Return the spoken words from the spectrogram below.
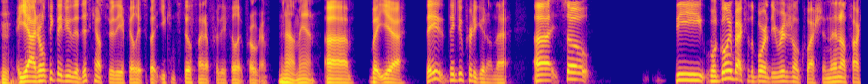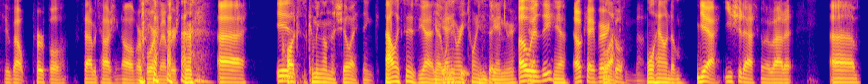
Hmm. Yeah, I don't think they do the discounts through the affiliates, but you can still sign up for the affiliate program. Oh man. Um, but yeah, they they do pretty good on that. Uh, so the well, going back to the board, the original question, then I'll talk to you about purple sabotaging all of our board members. Uh, is Alex is coming on the show, I think. Alex is yeah, Yeah, when is January it? In twenty sixth. January. oh, Yeah. is he? Yeah. Okay, very we'll ask cool. him about it. We'll hound him. Yeah, you should ask him about it. Um,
